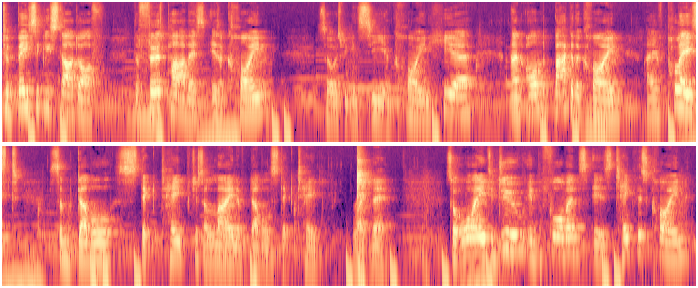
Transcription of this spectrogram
to basically start off, the first part of this is a coin. So as we can see, a coin here, and on the back of the coin, I have placed some double stick tape, just a line of double stick tape right there. So all I need to do in performance is take this coin,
